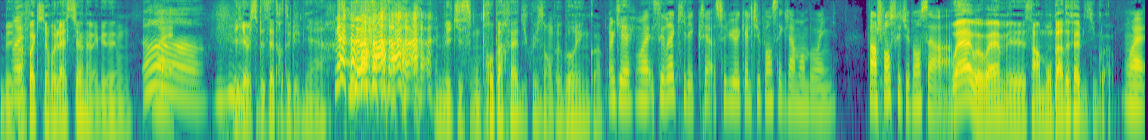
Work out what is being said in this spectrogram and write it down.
mais Ouais. parfois qui relationnent avec des démons. Ah. Et il y a aussi des êtres de lumière, mais qui sont trop parfaits, du coup ils sont un peu boring quoi. Ok. Ouais, c'est vrai qu'il est clair. Celui auquel tu penses est clairement boring. Enfin, je pense que tu penses à. Ouais, ouais, ouais, mais c'est un bon père de famille quoi. Ouais.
